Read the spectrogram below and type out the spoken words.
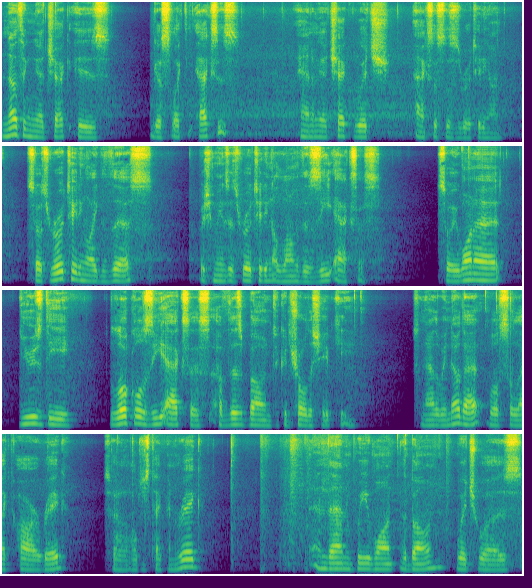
Another thing I'm going to check is I'm going to select the axis and I'm going to check which axis this is rotating on. So it's rotating like this, which means it's rotating along the z axis. So we want to use the local z axis of this bone to control the shape key. So now that we know that, we'll select our rig. So I'll just type in rig and then we want the bone, which was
